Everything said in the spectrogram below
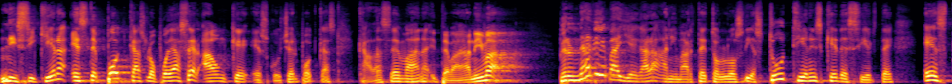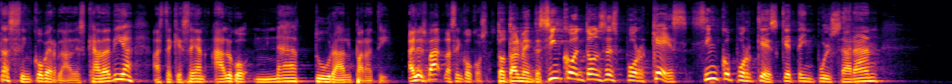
Ni siquiera este podcast lo puede hacer, aunque escuche el podcast cada semana y te va a animar. Pero nadie va a llegar a animarte todos los días. Tú tienes que decirte estas cinco verdades cada día hasta que sean algo natural para ti. Ahí les va las cinco cosas. Totalmente. Cinco entonces porqués, cinco porqués que te impulsarán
